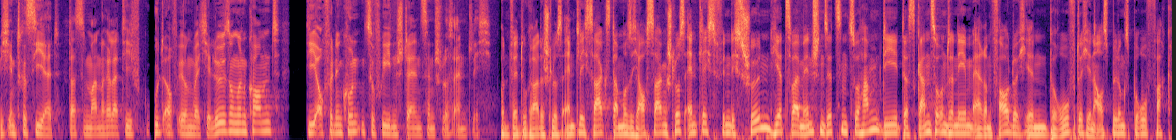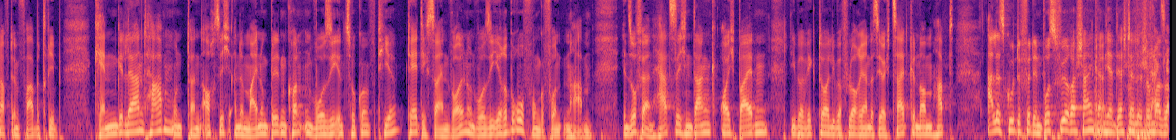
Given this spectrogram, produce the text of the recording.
mich interessiert, dass man relativ gut auf irgendwelche Lösungen kommt. Die auch für den Kunden zufriedenstellend sind schlussendlich. Und wenn du gerade schlussendlich sagst, dann muss ich auch sagen, schlussendlich finde ich es schön, hier zwei Menschen sitzen zu haben, die das ganze Unternehmen RNV durch ihren Beruf, durch ihren Ausbildungsberuf Fachkraft im Fahrbetrieb kennengelernt haben und dann auch sich eine Meinung bilden konnten, wo sie in Zukunft hier tätig sein wollen und wo sie ihre Berufung gefunden haben. Insofern herzlichen Dank euch beiden, lieber Viktor, lieber Florian, dass ihr euch Zeit genommen habt. Alles Gute für den Busführerschein, kann ich an der Stelle schon mal sagen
